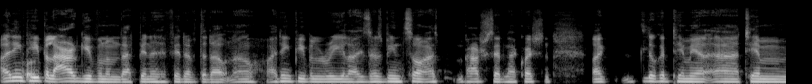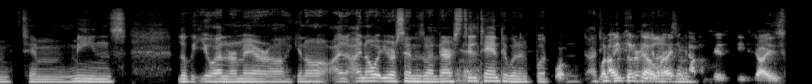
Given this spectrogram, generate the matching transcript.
I think Well- people are giving him that benefit of the doubt now. I think people realize there's been so as Patrick said in that question, like look at Tim uh, Tim Tim Means, look at Yoel Romero. You know, I, I know what you're saying as well. They're still tainted with it, but What, I think I think though, what I think happens is these guys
